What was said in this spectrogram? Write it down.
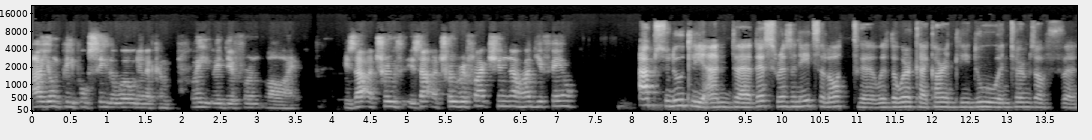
our young people see the world in a completely different light. Is that a truth? Is that a true reflection now? How do you feel? Absolutely, and uh, this resonates a lot uh, with the work I currently do in terms of, uh,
